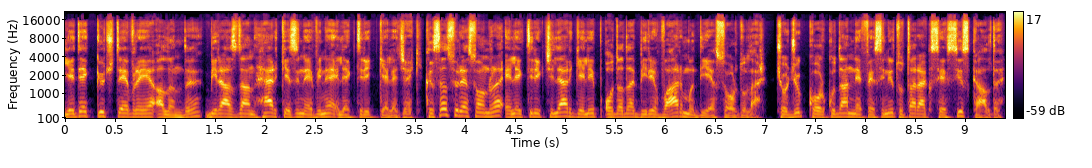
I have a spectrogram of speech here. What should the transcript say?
Yedek güç devreye alındı. Birazdan herkesin evine elektrik gelecek. Kısa süre sonra elektrikçiler gelip odada biri var mı diye sordular. Çocuk korkudan nefesini tutarak sessiz kaldı.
